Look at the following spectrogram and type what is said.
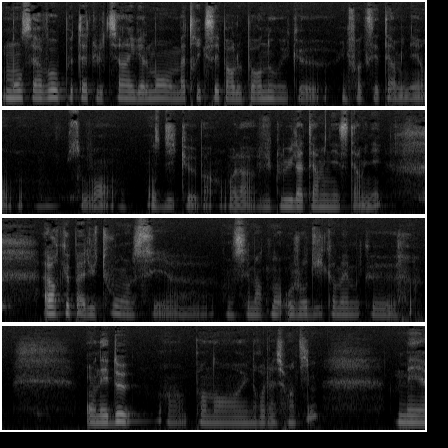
mon cerveau, peut-être le tien également, matrixé par le porno et que une fois que c'est terminé, souvent on se dit que, ben voilà, vu que lui il a terminé, c'est terminé. Alors que pas du tout, on le sait, euh, on sait maintenant aujourd'hui quand même que on est deux hein, pendant une relation intime. Mais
